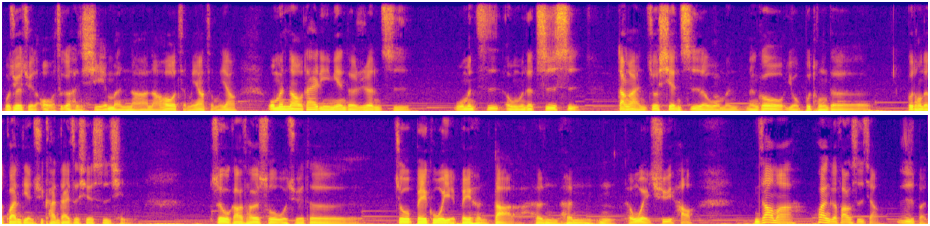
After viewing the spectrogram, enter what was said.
我就会觉得哦，这个很邪门呐、啊，然后怎么样怎么样，我们脑袋里面的认知。我们知我们的知识，当然就限制了我们能够有不同的不同的观点去看待这些事情。所以我刚刚才会说，我觉得就背锅也背很大了，很很嗯很委屈。好，你知道吗？换个方式讲，日本，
